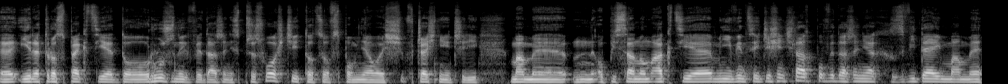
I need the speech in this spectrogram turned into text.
e, i retrospekcje do różnych wydarzeń z przeszłości, to co wspomniałeś wcześniej, czyli mamy mm, opisaną akcję mniej więcej 10 lat po wydarzeniach z Widej, mamy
